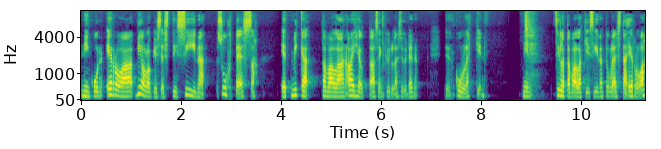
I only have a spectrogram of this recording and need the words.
niin kuin eroaa biologisesti siinä suhteessa, että mikä tavallaan aiheuttaa sen kylläisyyden kullekin. Niin sillä tavallakin siinä tulee sitä eroa.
